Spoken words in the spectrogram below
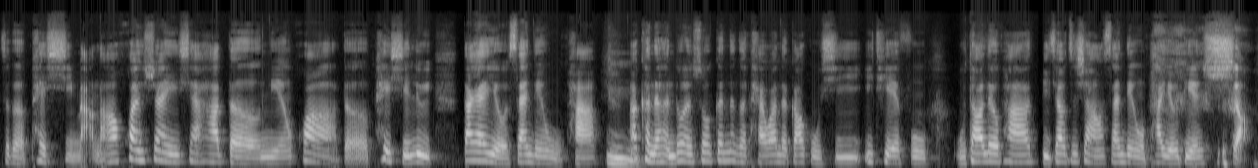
这个配息嘛，然后换算一下它的年化的配息率大概有三点五趴。嗯那可能很多人说跟那个台湾的高股息 ETF 五到六趴比较之下，好像三点五趴有点少。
